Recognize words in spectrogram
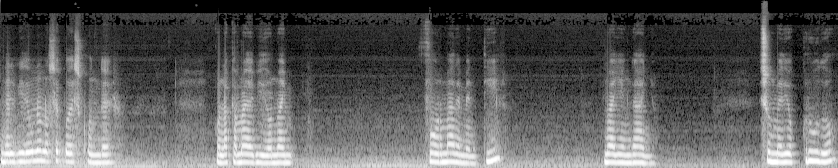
En el video uno no se puede esconder. Con la cámara de video no hay forma de mentir no hay engaño. Es un medio crudo.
